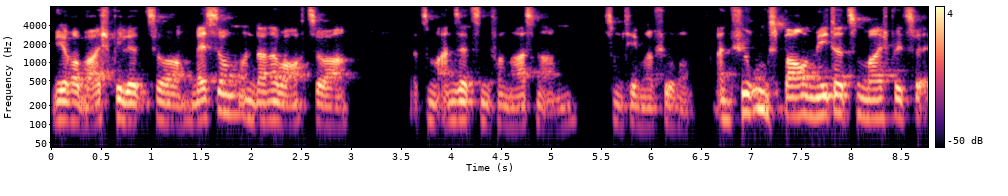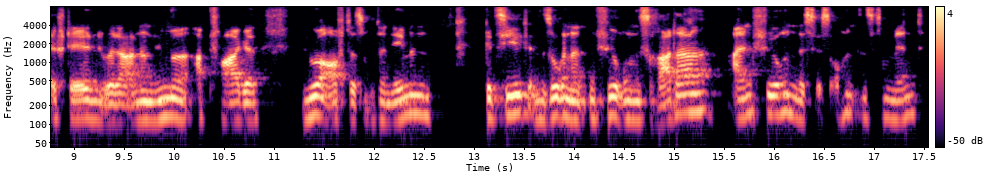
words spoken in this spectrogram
mehrere Beispiele zur Messung und dann aber auch zur zum Ansetzen von Maßnahmen zum Thema Führung. Ein Führungsbarometer zum Beispiel zu erstellen über eine anonyme Abfrage nur auf das Unternehmen, gezielt einen sogenannten Führungsradar einführen. Das ist auch ein Instrument,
